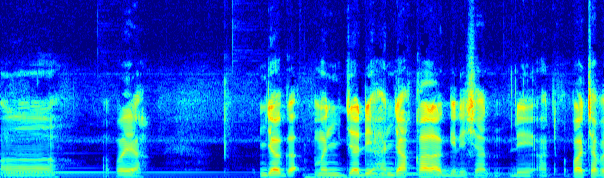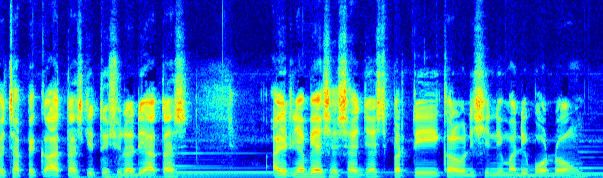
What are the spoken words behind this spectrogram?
eh, apa ya menjaga menjadi hanjaka lagi di saat di apa capek-capek ke atas gitu sudah di atas. Airnya biasa saja seperti kalau di sini mah di bodong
